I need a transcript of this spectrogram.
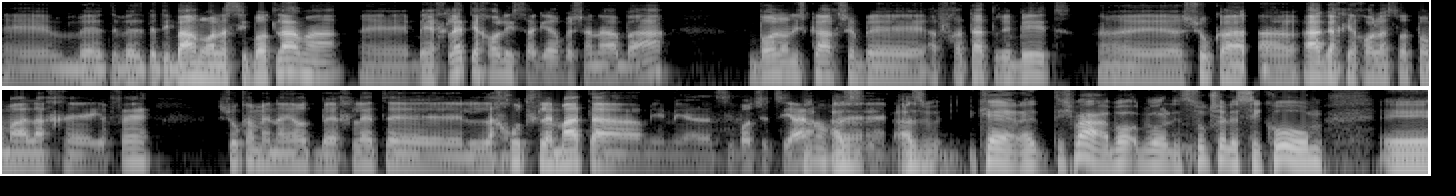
אה, ודיברנו על הסיבות למה, בהחלט יכול להיסגר בשנה הבאה. בואו לא נשכח שבהפחתת ריבית, שוק האג"ח יכול לעשות פה מהלך יפה. שוק המניות בהחלט אה, לחוץ למטה מהסיבות שציינו. אז, ו... אז כן, תשמע, בוא, בוא, סוג של סיכום, אה,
